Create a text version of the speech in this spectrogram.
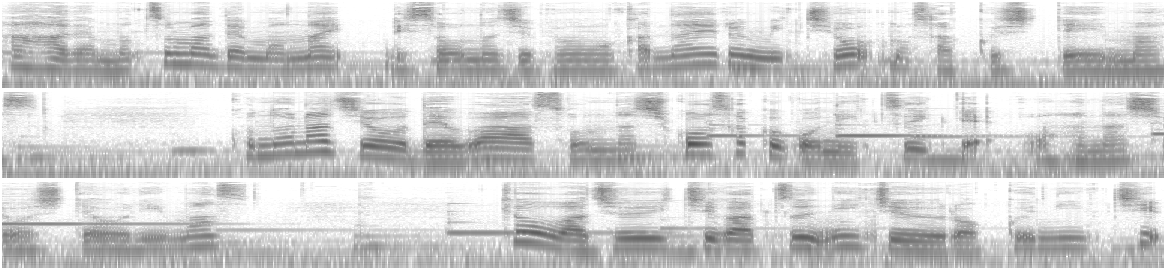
母でも妻でもない理想の自分を叶える道を模索しています。このラジオでは、そんな試行錯誤についてお話をしております。今日は11月26日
